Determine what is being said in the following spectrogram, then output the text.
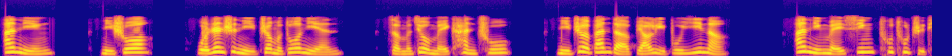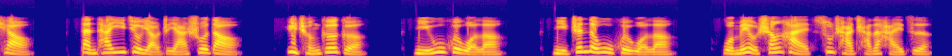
安宁，你说我认识你这么多年，怎么就没看出你这般的表里不一呢？安宁眉心突突直跳，但他依旧咬着牙说道：“玉成哥哥，你误会我了，你真的误会我了。”我没有伤害苏茶茶的孩子，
